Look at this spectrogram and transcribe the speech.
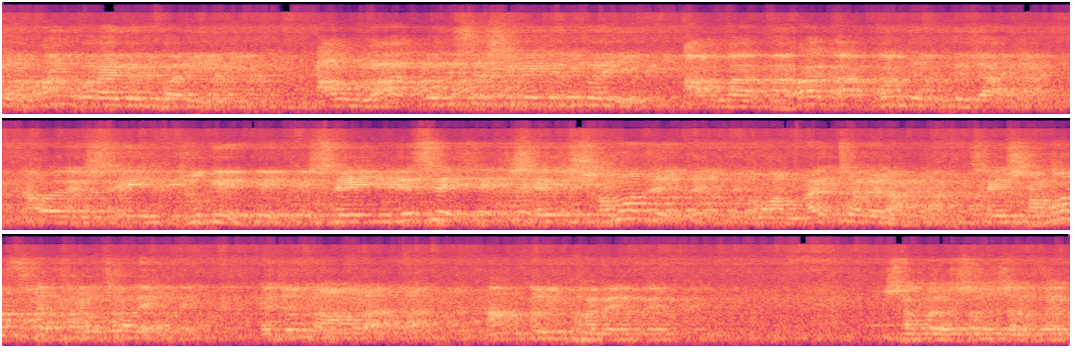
প্রমাণ করাই দিতে পারি আল্লাহ পরিচয় শিখে দিতে পারি আল্লাহ ভয় তার মধ্যে ঢুকে যায়। তাহলে সেই যুগে, সেই দেশে, সেই সমাজে কোনো অন্যায় চলে না, সেই সমাজটা ভালো চলে। এজন্য আমরা আন্তরিকভাবে সকলে সচেতন হই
